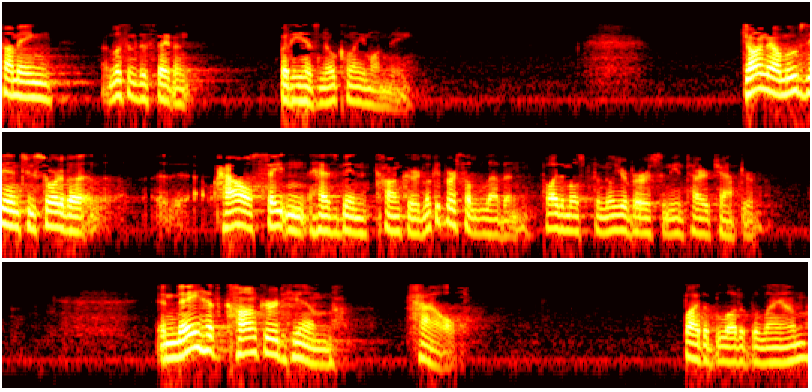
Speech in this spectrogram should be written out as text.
coming. And listen to this statement, but he has no claim on me. John now moves into sort of a how Satan has been conquered. Look at verse 11, probably the most familiar verse in the entire chapter. And they have conquered him. How? By the blood of the Lamb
